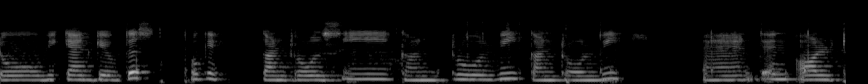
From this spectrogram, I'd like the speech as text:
to we can give this okay. Control C control V control V and then alt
